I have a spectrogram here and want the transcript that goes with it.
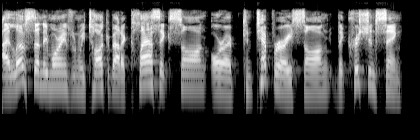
I love Sunday mornings when we talk about a classic song or a contemporary song that Christians sing.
